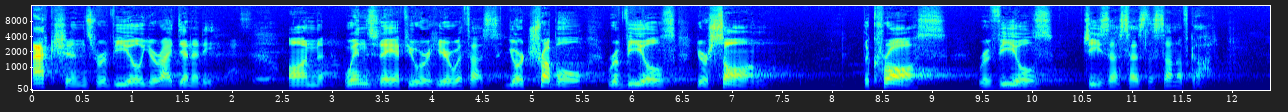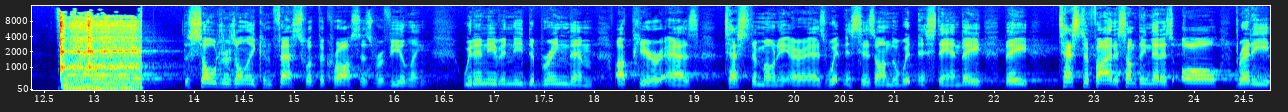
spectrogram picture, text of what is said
actions reveal your identity. On Wednesday, if you were here with us, your trouble reveals your song. The cross reveals Jesus as the Son of God. The soldiers only confess what the cross is revealing. We didn't even need to bring them up here as testimony or as witnesses on the witness stand. They, they testify to something that is already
